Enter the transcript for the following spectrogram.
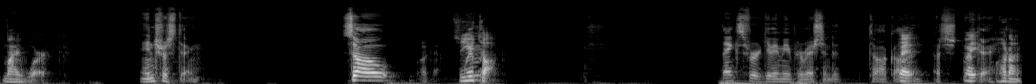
my work. Interesting. So Okay. So you Women- talk. thanks for giving me permission to talk on Wait, it. Sh- Wait, Okay. hold on.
